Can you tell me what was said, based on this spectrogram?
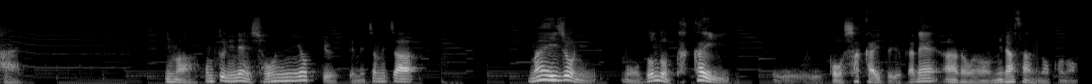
はい。今、本当にね、承認欲求ってめちゃめちゃ前以上にもうどんどん高い、こう社会というかね、あの、皆さんのこの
